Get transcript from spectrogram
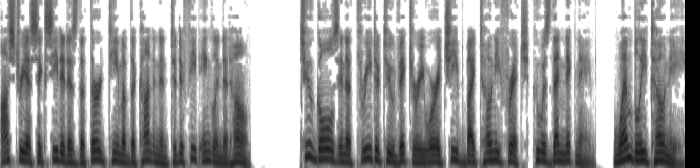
Austria succeeded as the third team of the continent to defeat England at home. Two goals in a 3–2 victory were achieved by Toni Fritsch, who was then nicknamed, "'Wembley Toni'".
